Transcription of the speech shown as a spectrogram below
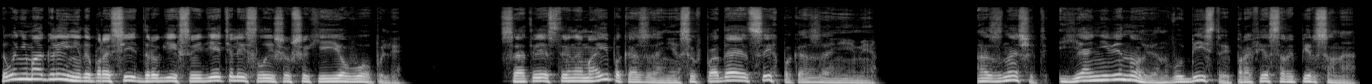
то вы не могли не допросить других свидетелей, слышавших ее вопли. Соответственно, мои показания совпадают с их показаниями. А значит, я не виновен в убийстве профессора Пирсона.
